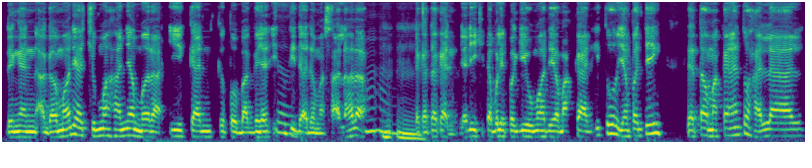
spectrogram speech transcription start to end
dengan agama dia cuma hanya meraihkan kepelbagaian Betul. itu tidak ada masalah lah. Mm-mm. Dia katakan jadi kita boleh pergi rumah dia makan itu yang penting kita tahu makanan tu halal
